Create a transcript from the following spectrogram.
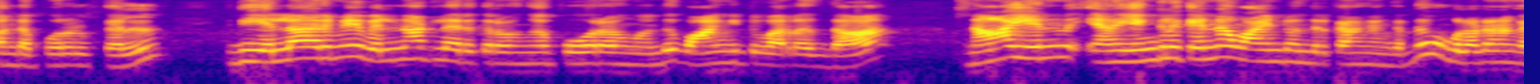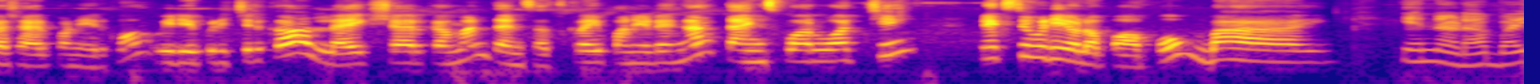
வந்த பொருட்கள். இது எல்லாருமே வெளிநாட்டில் இருக்கிறவங்க போறவங்க வந்து வாங்கிட்டு வர்றது தான் நான் என்ன எங்களுக்கு என்ன வாங்கிட்டு வந்திருக்காங்கிறது உங்களோட நாங்கள் ஷேர் பண்ணியிருக்கோம். வீடியோ பிடிச்சிருக்கா like share comment then subscribe பண்ணிடுங்க. தேங்க்ஸ் ஃபார் வாட்சிங் நெக்ஸ்ட் வீடியோவில் பார்ப்போம். பாய் என்னடா பை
